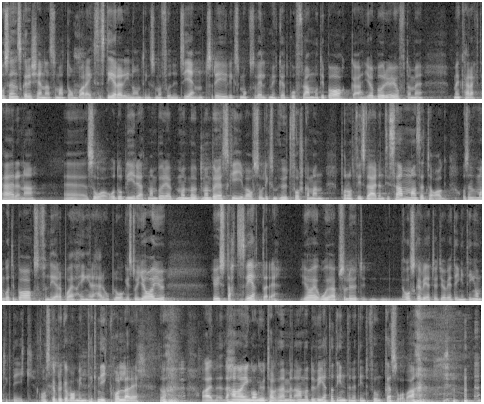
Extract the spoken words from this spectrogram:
Och sen ska det kännas som att de bara existerar i någonting som har funnits jämt. Så det är ju liksom också väldigt mycket att gå fram och tillbaka. Jag börjar ju ofta med, med karaktärerna. Eh, så, och då blir det att man börjar, man, man, börjar skriva och så liksom utforskar man på något vis världen tillsammans ett tag. Och sen får man gå tillbaka och fundera på, hänger det här ihop logiskt? Och jag är ju Jag är ju statsvetare. Jag är, och absolut, Oskar vet ju att jag vet ingenting om teknik. Oskar brukar vara min teknikhållare. Eh, han har en gång uttalat att men Anna, du vet att internet inte funkar så va?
